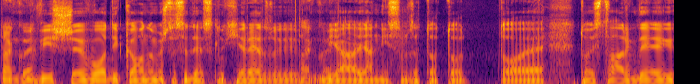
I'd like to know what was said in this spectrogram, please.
tako je. više vodi kao onome što se desilo u Jerezu. Tako je. Ja, ja nisam za to. To, To je, to je stvar gde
